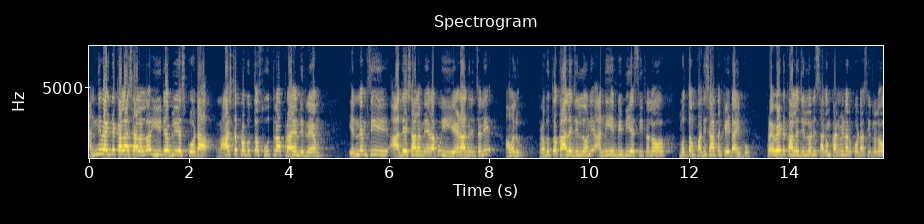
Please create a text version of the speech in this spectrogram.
అన్ని వైద్య కళాశాలల్లో ఈడబ్ల్యూఎస్ కోటా రాష్ట్ర ప్రభుత్వ సూత్రప్రాయ నిర్ణయం. ఎన్ఎంసి ఆదేశాల మేరకు ఈ ఏడాది నుంచి అమలు. ప్రభుత్వ కాలేజీల్లోని అన్ని ఎంబీబీఎస్ సీట్లలో మొత్తం పది శాతం కేటాయింపు. ప్రైవేటు కాలేజీల్లోని సగం కన్వీనర్ కోటా సీట్లలో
